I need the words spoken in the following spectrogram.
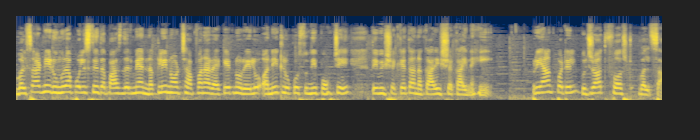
વલસાડની ડુંગરા પોલીસની તપાસ દરમિયાન નકલી નોટ છાપવાના રેકેટનો રેલો અનેક લોકો સુધી પહોંચે તેવી શક્યતા નકારી શકાય નહીં. પ્રિયાંક પટેલ, ગુજરાત ફર્સ્ટ, વલસાડ.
